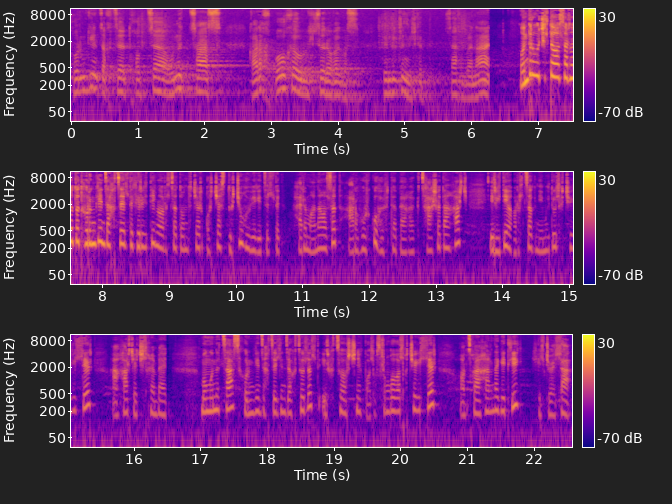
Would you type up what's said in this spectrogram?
хөрөнгийн зах зээлд хувьцаа үнэт цаас гарах бөөхөө үргэлжлэсээр байгааг бас тэмдэглэн хэлэхэд сайхан байна. Өндөр хөгжилтэй улс орнуудад хөрөнгийн зах зээл дэх иргэдийн оролцоо дунджаар 30-аас 40% эзэлдэг. Харин манай улсад 10 хүрэхгүй хувьтай байгааг цаашид анхаарч иргэдийн оролцоог нэмэгдүүлэх чиглэлээр анхаарч ажиллах юм байна. Мөн үнэт цаас хөрөнгийн зах зээлийн зохицуулалт эрх зүйн орчныг боловсронгуй болгох чиглэлээр онцгой анхаарна гэдгийг хэлж байлаа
